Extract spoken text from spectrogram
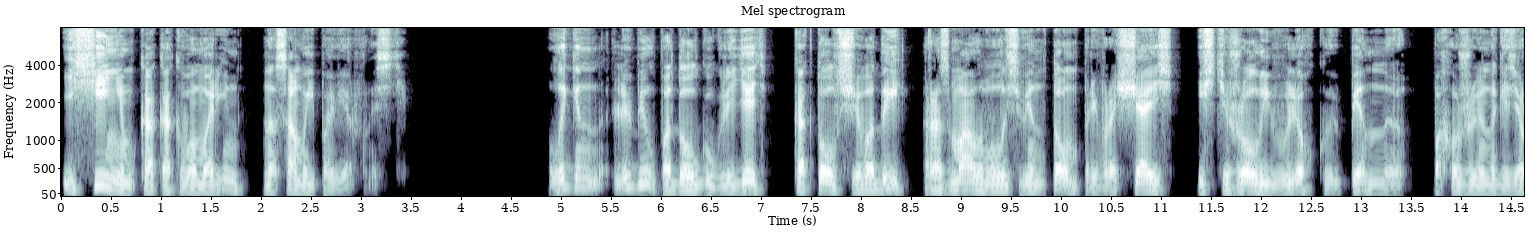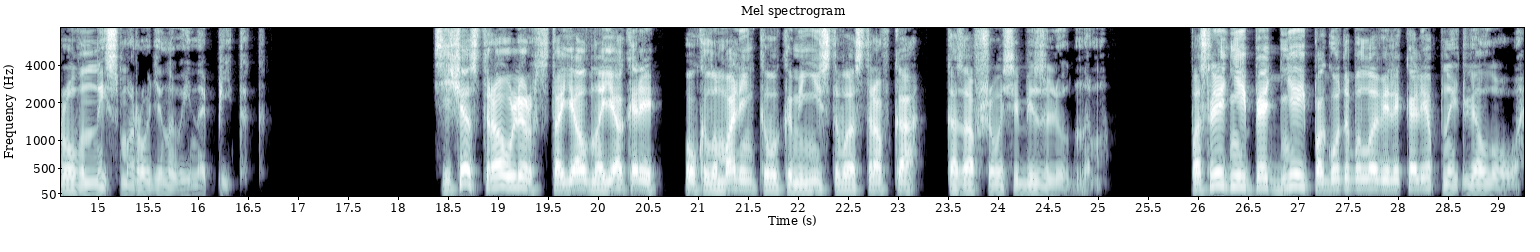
и синим, как аквамарин, на самой поверхности. Лыгин любил подолгу глядеть, как толща воды размалывалась винтом, превращаясь из тяжелой в легкую, пенную, похожую на газированный смородиновый напиток. Сейчас траулер стоял на якоре около маленького каменистого островка, казавшегося безлюдным. Последние пять дней погода была великолепной для лова.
